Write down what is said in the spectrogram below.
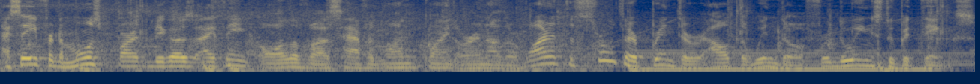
I say for the most part because I think all of us have at one point or another wanted to throw their printer out the window for doing stupid things.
